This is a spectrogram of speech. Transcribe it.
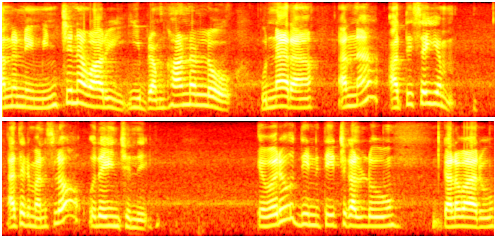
తనని మించిన వారు ఈ బ్రహ్మాండంలో ఉన్నారా? అన్న అతిశయం అతడి మనసులో ఉదయించింది. ఎవరు దీన్ని తీర్చగలడు? గలవారు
